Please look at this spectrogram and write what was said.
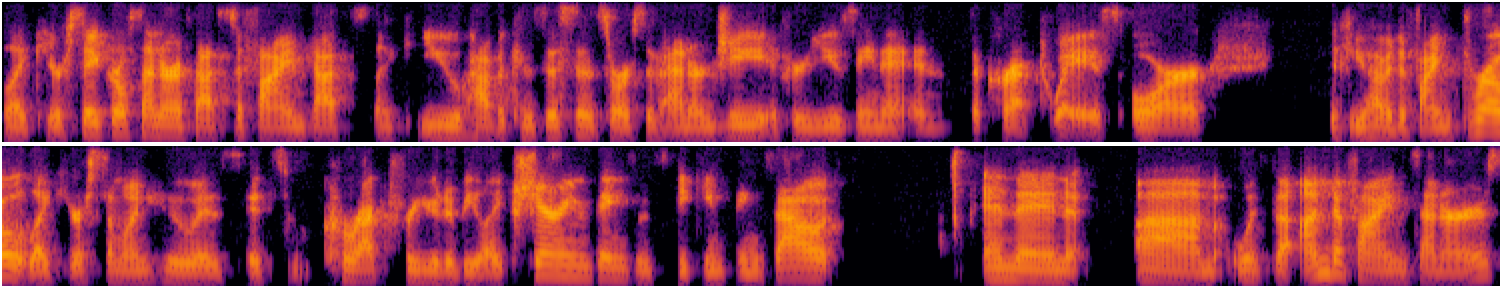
like your sacral center, if that's defined, that's like you have a consistent source of energy if you're using it in the correct ways. Or if you have a defined throat, like you're someone who is, it's correct for you to be like sharing things and speaking things out. And then um, with the undefined centers,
